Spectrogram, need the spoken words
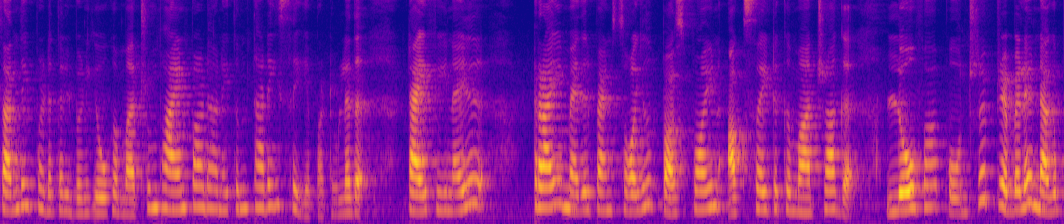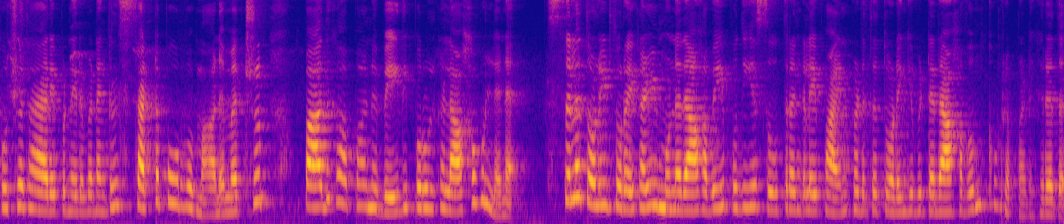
சந்தைப்படுத்தல் விநியோகம் மற்றும் பயன்பாடு அனைத்தும் தடை செய்யப்பட்டுள்ளது. டைஃபீனைல் ட்ரை மெதில்பென்சாயில் பாஸ்பாயின் ஆக்சைட்டுக்கு மாற்றாக லோவா போன்ற பிரபல நகைப்பூச்சி தயாரிப்பு நிறுவனங்கள் சட்டப்பூர்வமான மற்றும் பாதுகாப்பான வேதிப்பொருள்களாக உள்ளன. சில தொழிற்துறைகள் முன்னதாகவே புதிய சூத்திரங்களை பயன்படுத்த தொடங்கிவிட்டதாகவும் கூறப்படுகிறது.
